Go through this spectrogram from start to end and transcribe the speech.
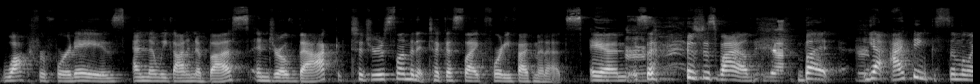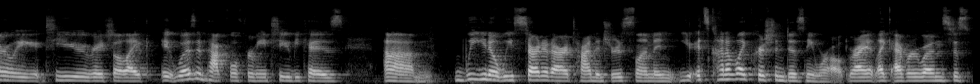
walked for four days, and then we got in a bus and drove back to Jerusalem, and it took us like forty five minutes, and mm-hmm. so it's just wild. Yeah. But yeah, I think similarly to you, Rachel, like it was impactful for me too because um, we, you know, we started our time in Jerusalem and you, it's kind of like Christian Disney World, right? Like everyone's just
